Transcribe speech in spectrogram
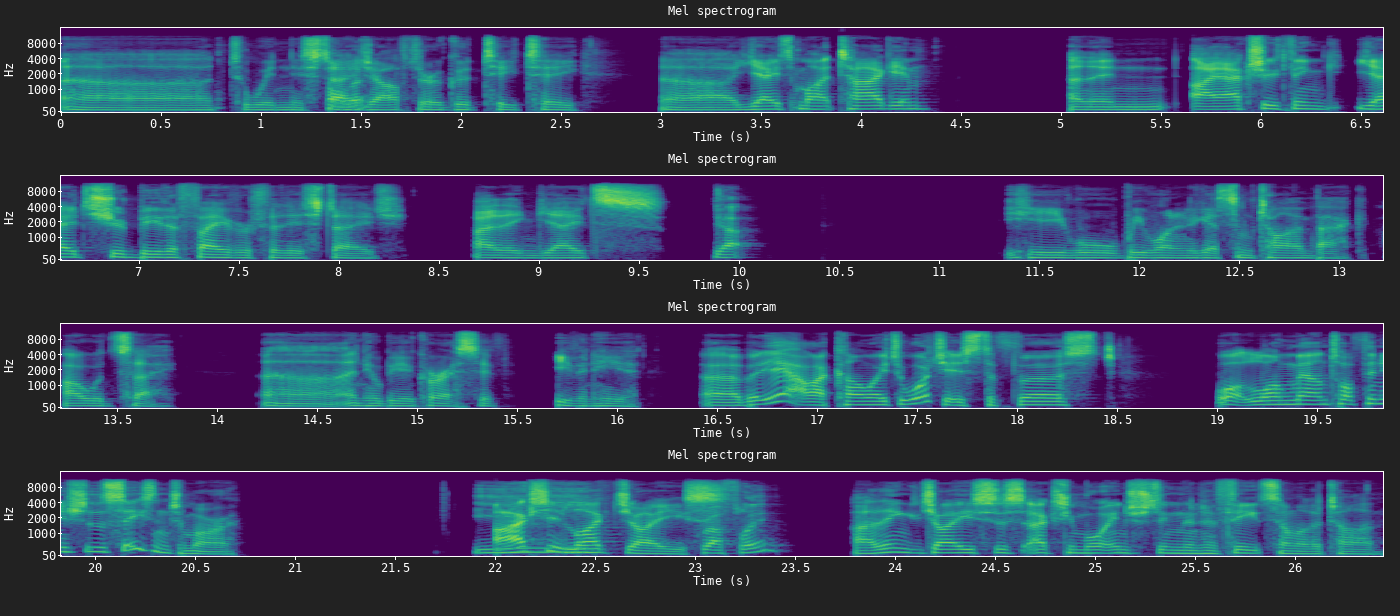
uh, to win this stage after a good TT. Uh, Yates might tag him, and then I actually think Yates should be the favorite for this stage. I think Yates Yeah. he will be wanting to get some time back, I would say. Uh, and he'll be aggressive even here. Uh, but yeah, I can't wait to watch it. It's the first, what, long mountaintop finish of the season tomorrow. I actually E- like Jais. roughly. I think Jais is actually more interesting than Hafeet some of the time.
